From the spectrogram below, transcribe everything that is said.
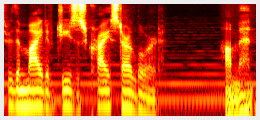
through the might of Jesus Christ our Lord. Amen.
